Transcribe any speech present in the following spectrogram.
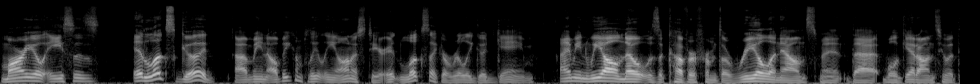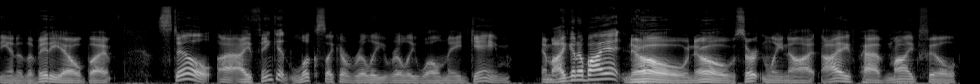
Mario Aces, it looks good. I mean, I'll be completely honest here. It looks like a really good game. I mean, we all know it was a cover from the real announcement that we'll get onto at the end of the video, but still, I think it looks like a really, really well made game. Am I going to buy it? No, no, certainly not. I have had my fill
